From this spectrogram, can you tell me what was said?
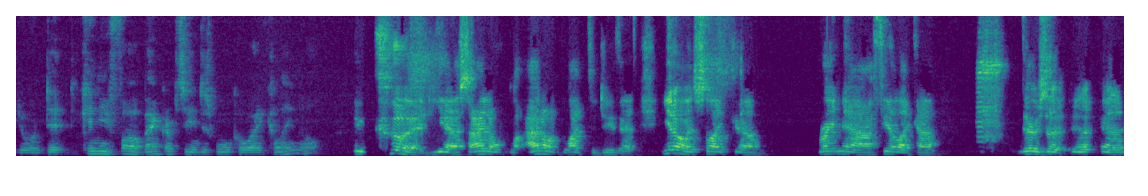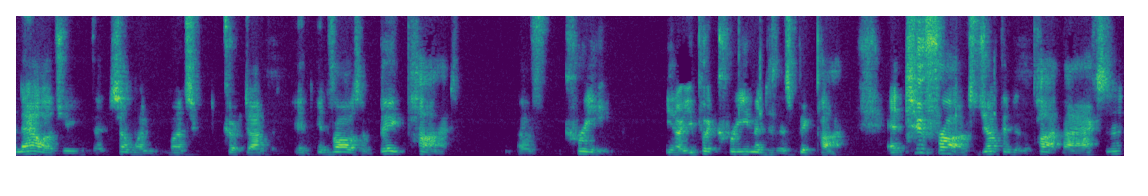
your debt? Can you file bankruptcy and just walk away clean or? You could, yes. I don't. I don't like to do that. You know, it's like um, right now. I feel like a, there's a, an analogy that someone once cooked up. It involves a big pot of cream. You know, you put cream into this big pot, and two frogs jump into the pot by accident,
